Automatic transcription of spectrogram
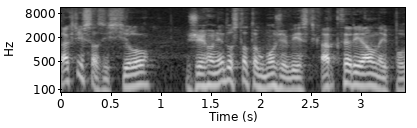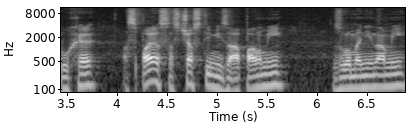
Taktiež sa zistilo, že jeho nedostatok môže viesť k arteriálnej poruche a spája sa s častými zápalmi, zlomeninami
